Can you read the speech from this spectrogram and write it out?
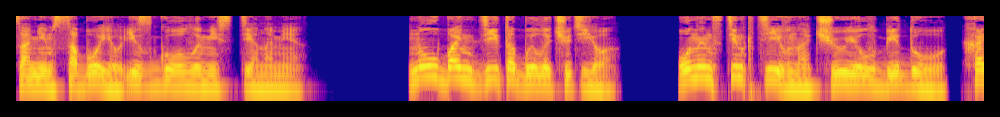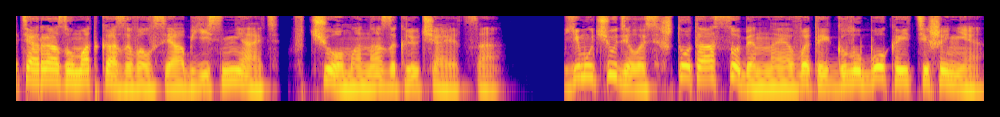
самим собою и с голыми стенами. Но у бандита было чутье. Он инстинктивно чуял беду, хотя разум отказывался объяснять, в чем она заключается. Ему чудилось что-то особенное в этой глубокой тишине.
